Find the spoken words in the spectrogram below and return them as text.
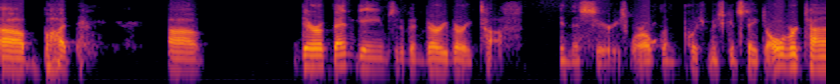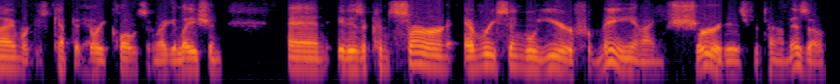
Uh, but uh, there have been games that have been very, very tough in this series where Oakland pushed Michigan State to overtime or just kept it yeah. very close in regulation. And it is a concern every single year for me, and I'm sure it is for Tom Izzo,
